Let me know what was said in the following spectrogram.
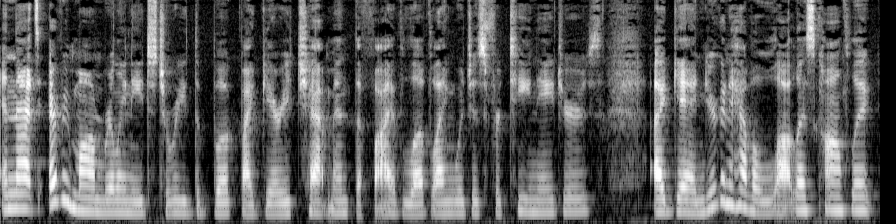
and that's every mom really needs to read the book by Gary Chapman, The Five Love Languages for Teenagers. Again, you're going to have a lot less conflict.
